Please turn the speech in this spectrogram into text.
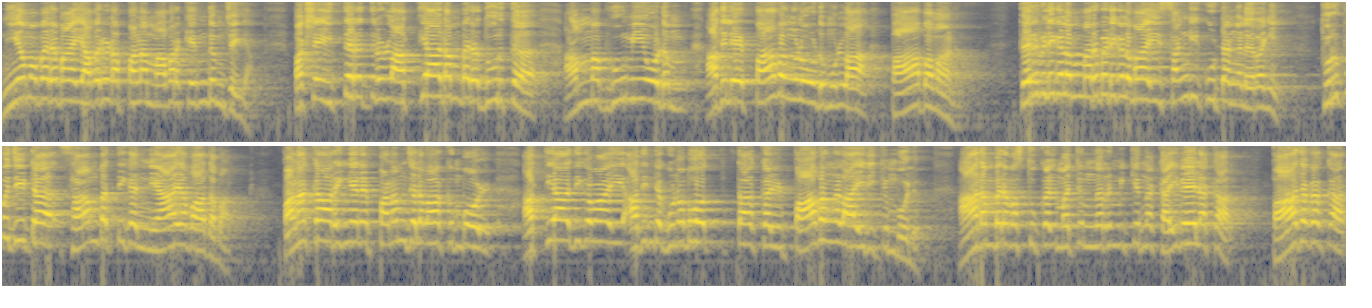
നിയമപരമായി അവരുടെ പണം അവർക്ക് എന്തും ചെയ്യാം. പക്ഷേ ഇത്തരത്തിലുള്ള അത്യാഡംബര ദൂർത്ത് അമ്മ ഭൂമിയോടും അതിലെ പാവങ്ങളോടുമുള്ള പാപമാണ്. തെരുവിളികളും മറുപടികളുമായി സംഘിക്കൂട്ടങ്ങൾ ഇറങ്ങി. തുറുപ്പുചീട്ട സാമ്പത്തിക ന്യായവാദമാണ്. പണക്കാർ ഇങ്ങനെ പണം ചെലവാക്കുമ്പോൾ അത്യാധികമായി അതിന്റെ ഗുണഭോക്താക്കൾ പാവങ്ങളായിരിക്കും പോലും. ആഡംബര വസ്തുക്കൾ മറ്റും നിർമ്മിക്കുന്ന കൈവേലക്കാർ പാചകക്കാർ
